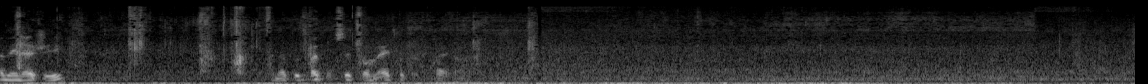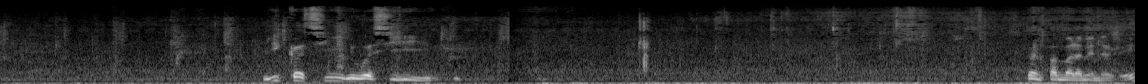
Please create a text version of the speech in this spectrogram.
aménagé. On à peu près pour 700 mètres à peu près. Nicosie, nous voici. quand même pas mal aménagé.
